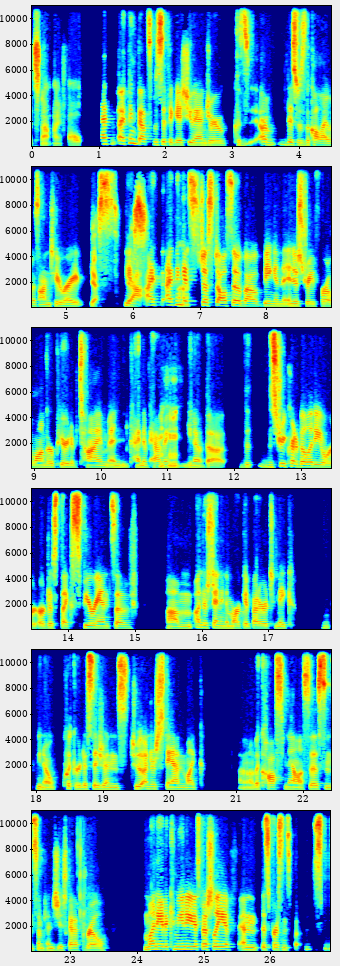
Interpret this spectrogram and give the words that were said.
it's not my fault. I, I think that specific issue, Andrew, because uh, this was the call I was on too, right? Yes. Yeah, yes. I, I think Uh-huh. it's just also about being in the industry for a longer period of time and kind of having, Mm-hmm. you know, the, the the street credibility or or just the experience of um, understanding the market better to make, you know, quicker decisions to understand like I don't know the cost analysis and sometimes you just got to throw money at a community, especially if and this person's sp-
